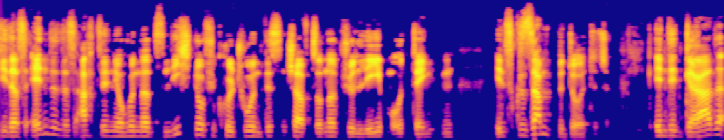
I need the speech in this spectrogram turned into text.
die das Ende des 18. Jahrhunderts nicht nur für Kultur und Wissenschaft, sondern für Leben und Denken insgesamt bedeutete. In den gerade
